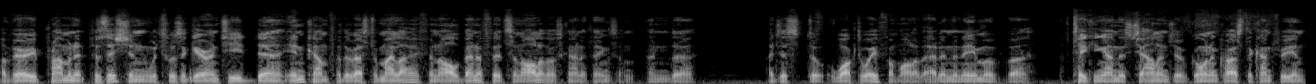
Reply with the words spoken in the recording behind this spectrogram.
a very prominent position, which was a guaranteed uh, income for the rest of my life and all benefits and all of those kind of things. And and uh, I just uh, walked away from all of that in the name of, uh, of taking on this challenge of going across the country and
